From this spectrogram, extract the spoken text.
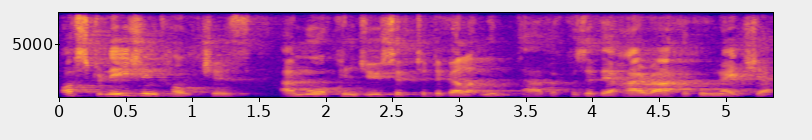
Austronesian cultures are more conducive to development uh, because of their hierarchical nature.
